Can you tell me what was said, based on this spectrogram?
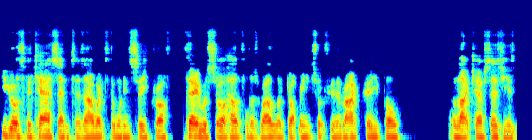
you go to the care centres. I went to the one in Seacroft. They were so helpful as well. They got me in touch with the right people. And like Kev says, you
